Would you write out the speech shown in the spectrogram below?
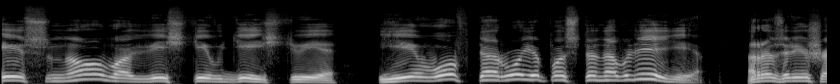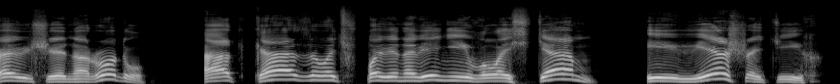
и снова ввести в действие его второе постановление, разрешающее народу отказывать в повиновении властям и вешать их.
